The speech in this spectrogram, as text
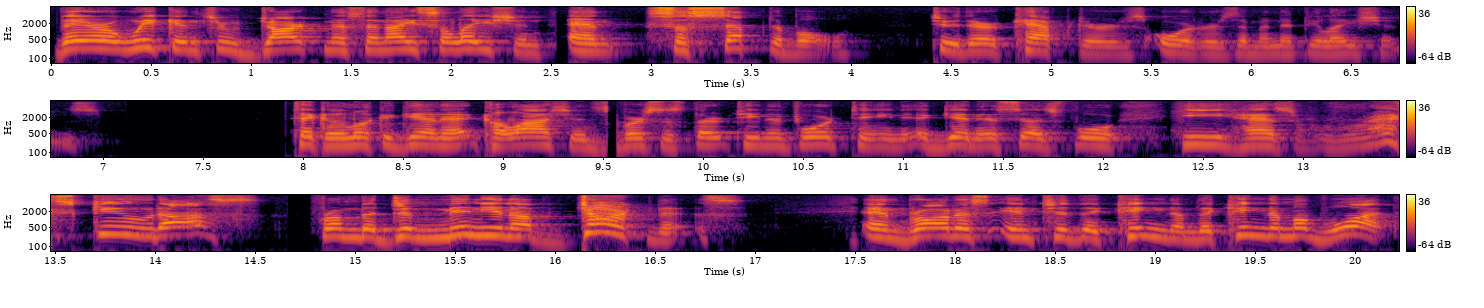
They are weakened through darkness and isolation and susceptible to their captors' orders and manipulations. Take a look again at Colossians verses 13 and 14. Again, it says, For he has rescued us from the dominion of darkness and brought us into the kingdom. The kingdom of what?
